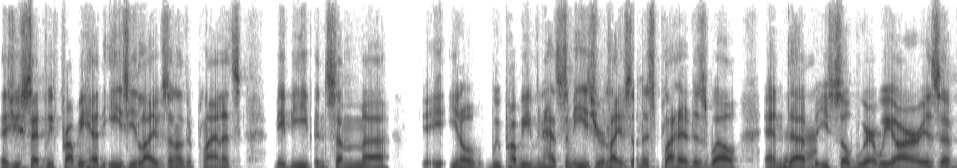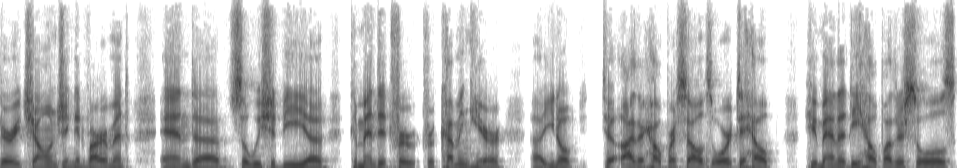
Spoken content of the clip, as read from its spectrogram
as you said, we've probably had easy lives on other planets, maybe even some. Uh, you know, we probably even had some easier lives on this planet as well. And uh, sure. uh, so where we are is a very challenging environment, and uh, so we should be uh, commended for for coming here. Uh, you know, to either help ourselves or to help humanity help other souls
